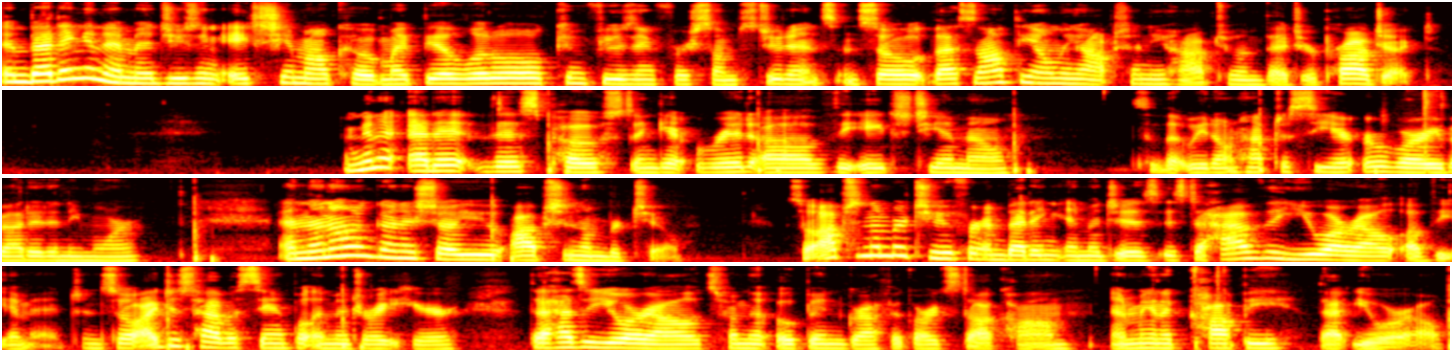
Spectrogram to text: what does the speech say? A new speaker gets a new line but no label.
Embedding an image using HTML code might be a little confusing for some students, and so that's not the only option you have to embed your project. I'm going to edit this post and get rid of the HTML so that we don't have to see it or worry about it anymore. And then I'm going to show you option number two. So option number two for embedding images is to have the URL of the image. And so I just have a sample image right here that has a URL. It's from the opengraphicarts.com. And I'm going to copy that URL.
